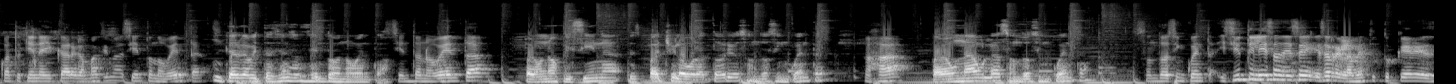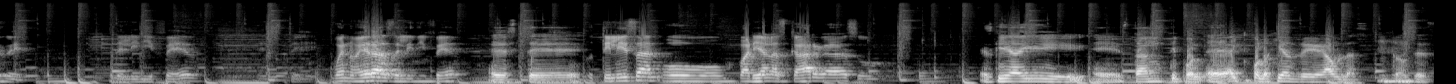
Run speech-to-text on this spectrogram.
¿Cuánto tiene ahí carga máxima? 190. Y carga habitación son 190. 190. Para una oficina, despacho y laboratorio son 250. Ajá. Para un aula son 250. Son 250. Y si utilizan ese, ese reglamento, tú que eres de, del INIFED, este, bueno, eras del INIFED, Este, utilizan o varían las cargas o... es que hay eh, están tipo, eh, hay tipologías de aulas, entonces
